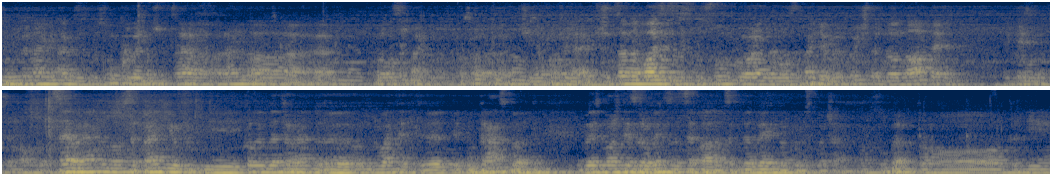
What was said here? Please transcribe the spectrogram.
ну принаймні так за стосунку видно, що це оренда е, велосипедів. Е, Чи я помиляюсь? Чи це на базі застосунку оренди велосипедів ви хочете додати якийсь функціонал? Це оренда велосипедів, і коли будете е, орендувати е, типу транспорт, ви зможете зробити за це бали, це буде вигідно користувачам. Супер, то тоді.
